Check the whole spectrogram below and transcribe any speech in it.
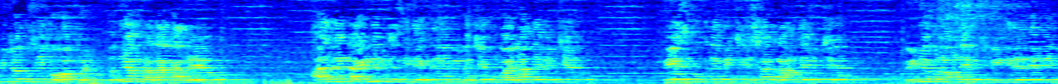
ਵੀ ਜੋ ਤੁਸੀਂ ਬਹੁਤ ਵਧੀਆ ਉਪਰਾਲਾ ਕਰ ਰਹੇ ਹੋ। ਅੱਜ ਦੇ ਟਾਈਮ ਦੇ ਵਿੱਚ ਅਸੀਂ ਦੇਖਦੇ ਹਾਂ ਵੀ ਬੱਚੇ ਮੋਬਾਈਲਾਂ ਦੇ ਵਿੱਚ ਫੇਸਬੁੱਕ ਦੇ ਵਿੱਚ ਇੰਸਟਾਗ੍ਰam ਦੇ ਵਿੱਚ ਵੀਡੀਓ ਬਣਾਉਣ ਦੇ ਵਿੱਚ ਬਿਜ਼ੀ ਰਹਿੰਦੇ ਨੇ।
